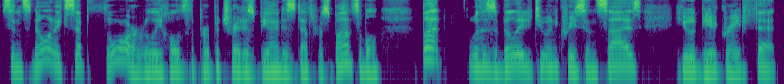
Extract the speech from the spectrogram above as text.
since no one except Thor really holds the perpetrators behind his death responsible. But with his ability to increase in size, he would be a great fit.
